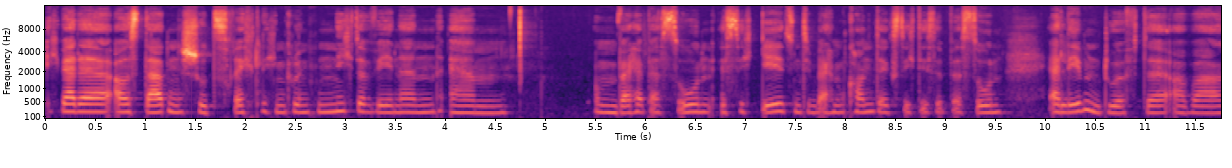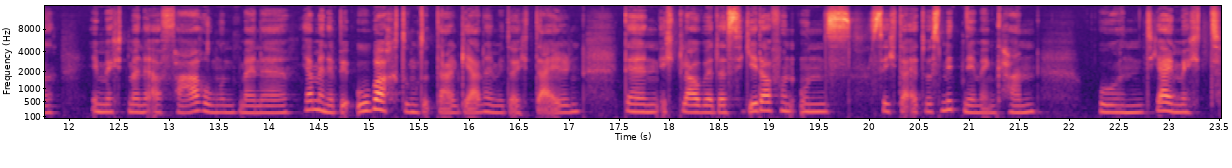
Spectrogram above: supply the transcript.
Ich werde aus datenschutzrechtlichen Gründen nicht erwähnen, ähm, um welche Person es sich geht und in welchem Kontext ich diese Person erleben durfte, aber ich möchte meine Erfahrung und meine, ja, meine Beobachtung total gerne mit euch teilen, denn ich glaube, dass jeder von uns sich da etwas mitnehmen kann. Und ja, ich möchte,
